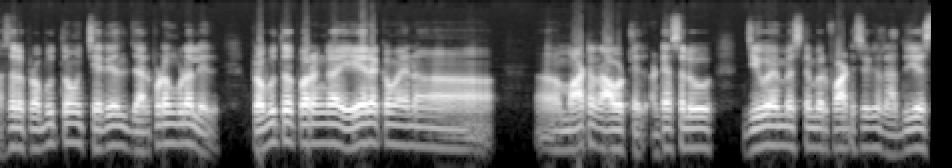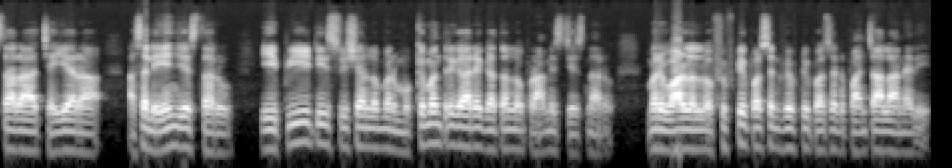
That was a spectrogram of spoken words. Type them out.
అసలు ప్రభుత్వం చర్యలు జరపడం కూడా లేదు. ప్రభుత్వ పరంగా ఏ రకమైన మాట రావట్లేదు. అంటే అసలు జిఓఎంఎస్ నెంబర్ ఫార్టీ సిక్స్ రద్దు చేస్తారా చెయ్యరా అసలు ఏం చేస్తారు? ఈ పీఈటీస్ విషయంలో మరి ముఖ్యమంత్రి గారే గతంలో ప్రామిస్ చేసినారు. మరి వాళ్ళల్లో ఫిఫ్టీ పర్సెంట్ ఫిఫ్టీ పర్సెంట్ పంచాలా అనేది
